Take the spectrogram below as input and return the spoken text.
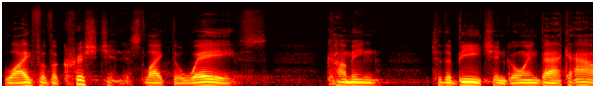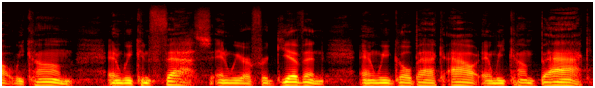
life of a Christian is like the waves coming to the beach and going back out. We come and we confess and we are forgiven and we go back out and we come back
